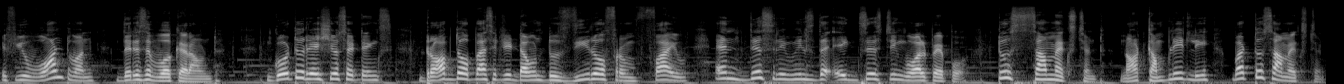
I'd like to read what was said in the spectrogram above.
if you want one, there is a workaround. Go to ratio settings, drop the opacity down to 0 from 5 and this reveals the existing wallpaper to some extent, not completely, but to some extent.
